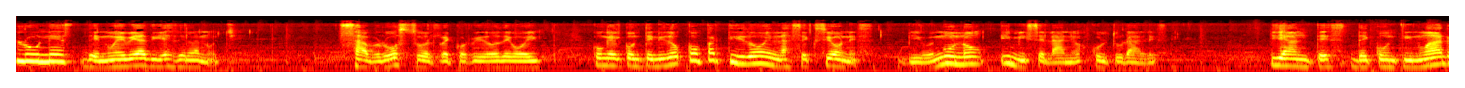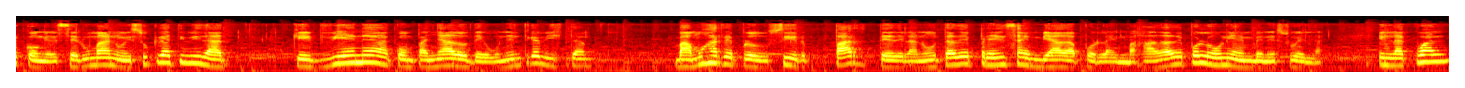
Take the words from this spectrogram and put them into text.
lunes de 9 a 10 de la noche. Sabroso el recorrido de hoy, con el contenido compartido en las secciones Vivo en Uno y Misceláneos Culturales. Y antes de continuar con el ser humano y su creatividad, que viene acompañado de una entrevista, vamos a reproducir parte de la nota de prensa enviada por la Embajada de Polonia en Venezuela, en la cual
